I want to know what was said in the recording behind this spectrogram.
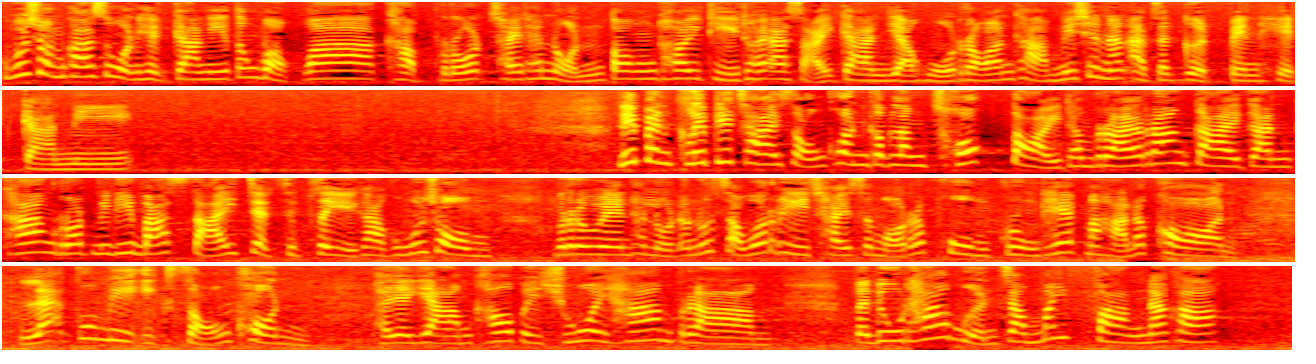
คุณผู้ชมคะส่วนเหตุการณ์นี้ต้องบอกว่าขับรถใช้ถนนต้องถ้อยทีถ้อยอาศัยกันอย่าหัวร้อนค่ะมิฉะนั้นอาจจะเกิดเป็นเหตุการณ์นี้ นี่เป็นคลิปที่ชายสองคนกำลังชกต่อยทำร้ายร่างกายกันข้างรถมินิบัสสาย 74 ค่ะคุณผู้ชม บริเวณถนนอนุสาวรีย์ชัยสมรภูมิ กรุงเทพมหานคร และก็มีอีกสองคน พยายามเข้าไปช่วยห้ามปราม แต่ดูท่าเหมือนจะไม่ฟังนะคะ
